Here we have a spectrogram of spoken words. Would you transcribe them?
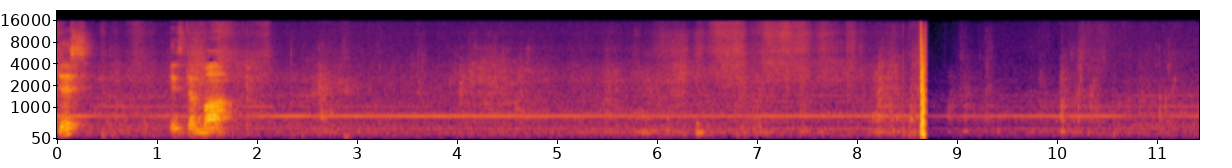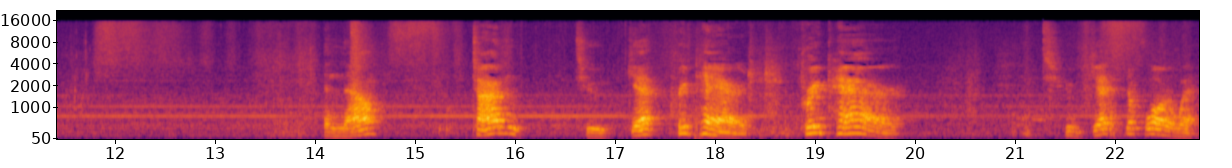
This is the mop. And now, time to get prepared. Prepare to get the floor wet.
